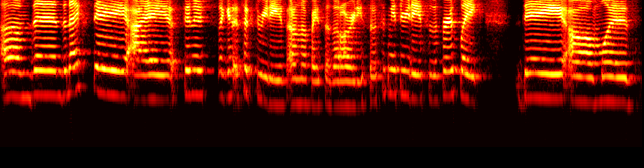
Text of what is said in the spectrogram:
Um, then the next day I finished, like it took three days. I don't know if I said that already. So it took me three days. So the first like day um, was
